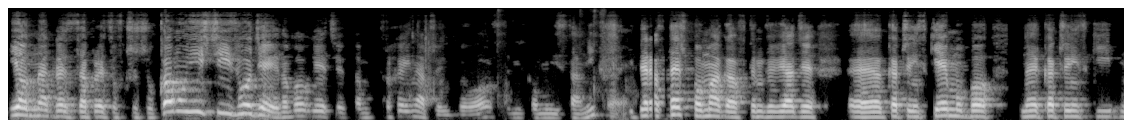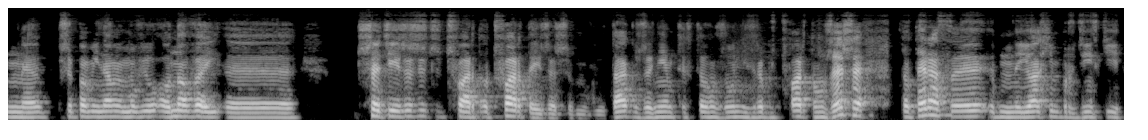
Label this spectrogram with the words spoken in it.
i on nagle z pleców krzyczył, komuniści i złodzieje, no bo wiecie, tam trochę inaczej było z tymi komunistami. I teraz też pomaga w tym wywiadzie e, Kaczyńskiemu, bo e, Kaczyński, przypominamy, mówił o nowej trzeciej Rzeszy czy czwart, o czwartej Rzeszy mówił, tak, że Niemcy chcą z Unii zrobić czwartą Rzeszę, to teraz Joachim Brudziński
